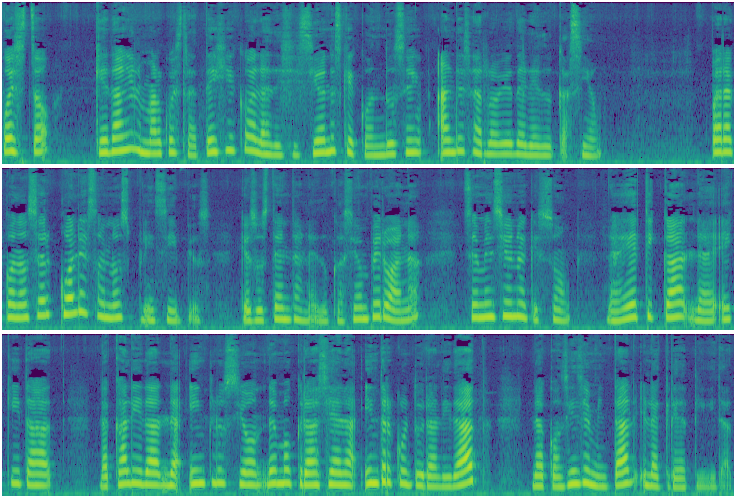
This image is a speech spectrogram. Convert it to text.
puesto que dan el marco estratégico a las decisiones que conducen al desarrollo de la educación. Para conocer cuáles son los principios que sustentan la educación peruana, se menciona que son la ética, la equidad, la calidad, la inclusión, democracia, la interculturalidad, la conciencia mental y la creatividad.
